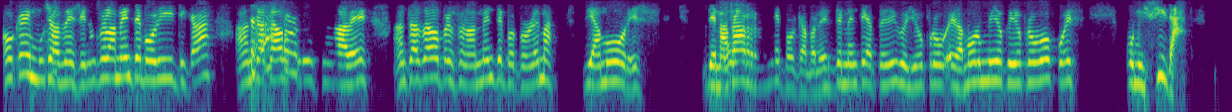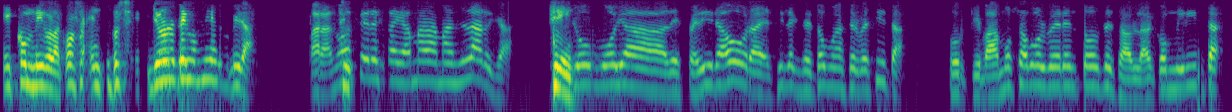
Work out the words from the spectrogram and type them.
ok, muchas veces, no solamente política, han tratado, vez, han tratado personalmente por problemas de amores, de matarme, porque aparentemente, ya te digo, yo el amor mío que yo provoco es homicida, es conmigo la cosa, entonces yo no tengo miedo. Mira, para no hacer esta llamada más larga, yo voy a despedir ahora, decirle que se tome una cervecita, porque vamos a volver entonces a hablar con Mirita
